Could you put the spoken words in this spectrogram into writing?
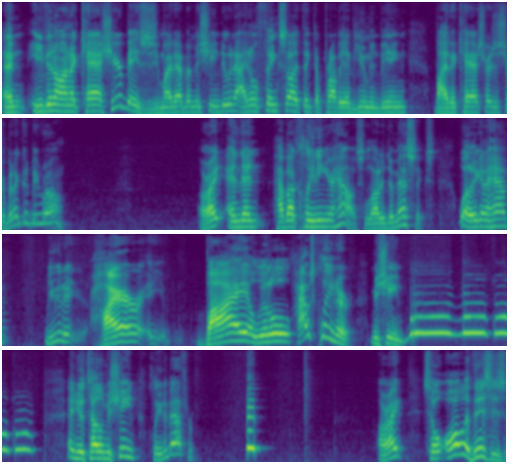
And even on a cashier basis, you might have a machine doing it. I don't think so. I think they'll probably have human being by the cash register, but I could be wrong. All right. And then how about cleaning your house? A lot of domestics. Well, they're going to have, you're going to hire, buy a little house cleaner machine. And you'll tell the machine, clean the bathroom. Beep. All right. So all of this is,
